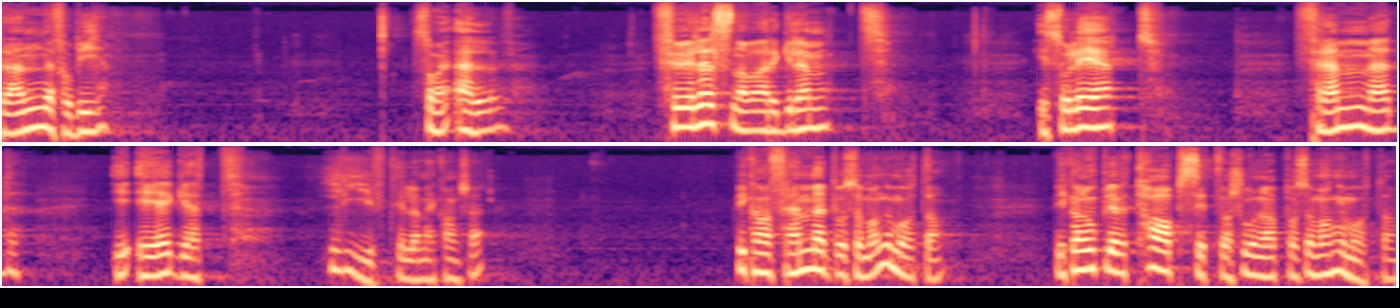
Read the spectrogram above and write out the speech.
renne forbi? Som ei elv. Følelsen av å være glemt, isolert, fremmed i eget liv, til og med, kanskje. Vi kan være fremmed på så mange måter. Vi kan oppleve tapssituasjoner på så mange måter.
